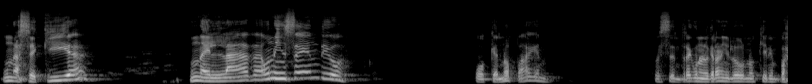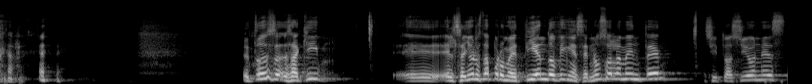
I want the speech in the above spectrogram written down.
una sequía, una helada, un incendio. O que no paguen. Pues se entregan el grano y luego no quieren pagar. Entonces aquí eh, el Señor está prometiendo, fíjense, no solamente situaciones,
